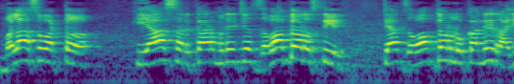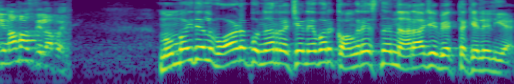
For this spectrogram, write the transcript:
मला असं वाटतं की या सरकारमध्ये जे जबाबदार असतील त्या जबाबदार लोकांनी राजीनामाच दिला पाहिजे. मुंबईतील वॉर्ड पुनर्रचनेवर काँग्रेसनं नाराजी व्यक्त केलेली आहे.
